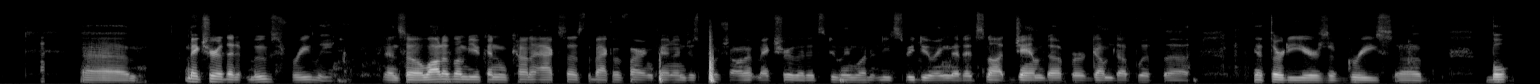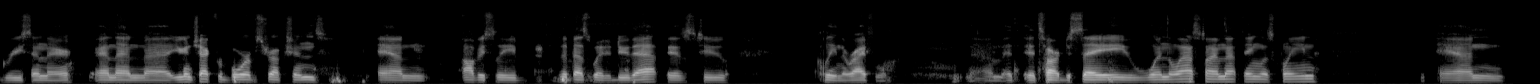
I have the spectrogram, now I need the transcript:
um, make sure that it moves freely And so a lot of them you can kind of access the back of the firing pin and just push on it, make sure that it's doing what it needs to be doing, that it's not jammed up or gummed up with uh, you know, 30 years of grease, uh, bolt grease in there. And then uh, you can check for bore obstructions. And obviously, the best way to do that is to clean the rifle. Um, it, it's hard to say when the last time that thing was cleaned, and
